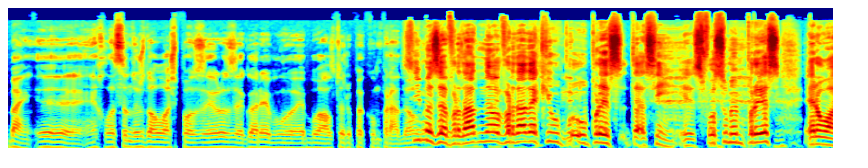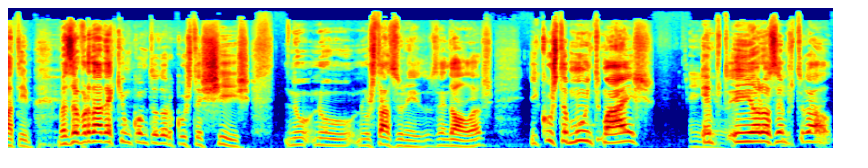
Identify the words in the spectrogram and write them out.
Bem, uh, em relação dos dólares para os euros, agora é boa, é boa altura para comprar dólares. Sim, mas a verdade, não, a verdade é que o, o preço, tá, sim, se fosse o mesmo preço, era ótimo. Mas a verdade é que um computador custa X no, no, nos Estados Unidos, em dólares, e custa muito mais em, em, euros. em euros em Portugal.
